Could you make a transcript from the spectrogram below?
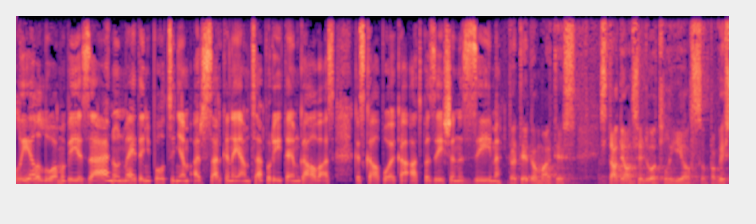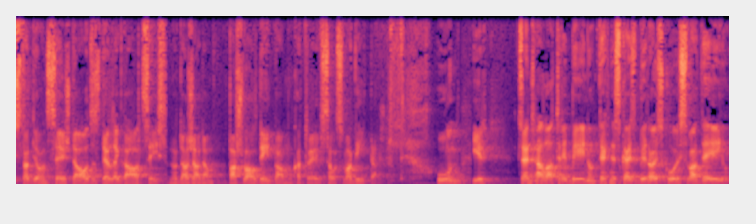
liela loma bija zēnu un meiteņu pulciņam ar sarkanajām cepurītēm galvās, kas kalpoja kā atpazīšanas zīme. Tad iedomājieties, Stadions ir ļoti liels, un pa visu stadionu sēž daudzas delegācijas no dažādām pašvaldībām, un katrai ir savs vadītājs. Un ir centrālā tribīna un tehniskais birojs, ko es vadīju.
